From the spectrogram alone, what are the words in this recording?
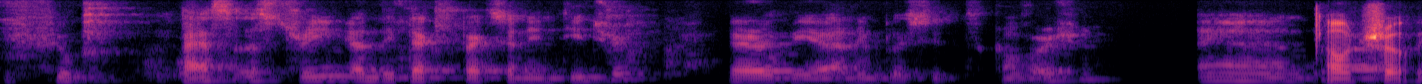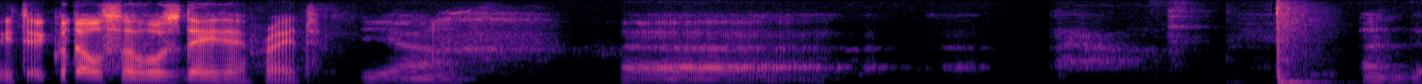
if you pass a string and it expects an integer, there will be an implicit conversion. And oh, uh, true. It, it could also lose data, right? Yeah. Uh, and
